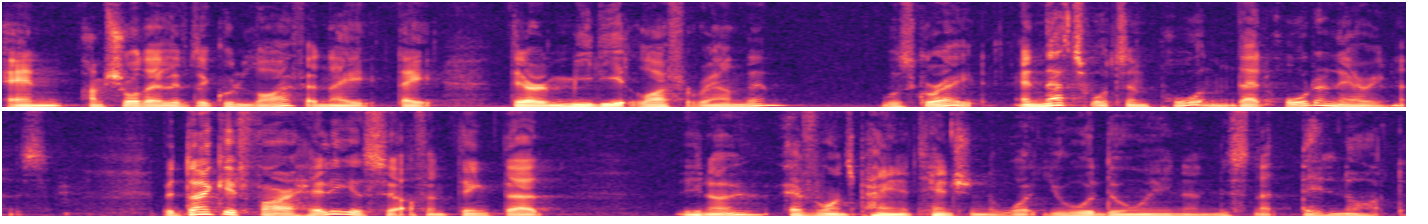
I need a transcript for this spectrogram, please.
And I'm sure they lived a good life and they, they their immediate life around them was great. And that's what's important, that ordinariness. But don't get far ahead of yourself and think that, you know, everyone's paying attention to what you're doing and this and that. They're not.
